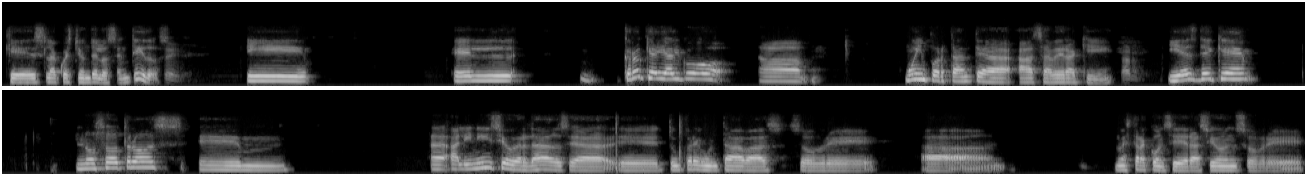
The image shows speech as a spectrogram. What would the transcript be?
que es la cuestión de los sentidos. Y el, creo que hay algo ah, muy importante a, saber aquí. Y es de que nosotros, em, al inicio, ¿verdad? O sea, eh, tú preguntabas sobre ah, nuestra consideración sobre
